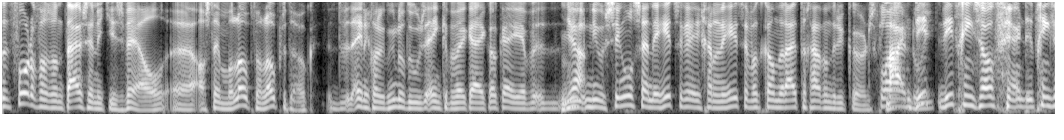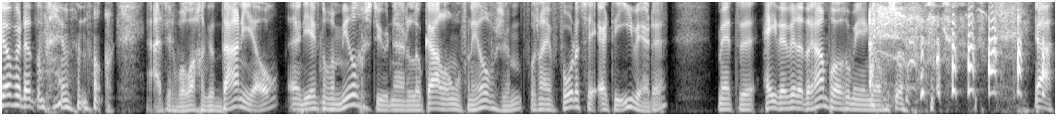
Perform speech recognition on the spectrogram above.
het voordeel van zo'n thuiszendertje is wel, eh, als het helemaal loopt, dan loopt het ook. Het enige wat ik nu nog doe is één keer per week kijken. Oké, je hebt Ja. nieuwe singles, zijn de hits. Oké, je gaat naar de hits en wat kan eruit? Dan gaat naar de returns. Klaar, maar dit, dit, ging zo ver, dit ging zo ver dat op een gegeven moment nog... Ja, het is echt belachelijk dat Daniel... eh, die heeft nog een mail gestuurd naar de lokale omroep van Hilversum. Volgens mij voordat ze RTI werden. Met, eh hey, wij willen de raamprogrammering nog. Ja,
